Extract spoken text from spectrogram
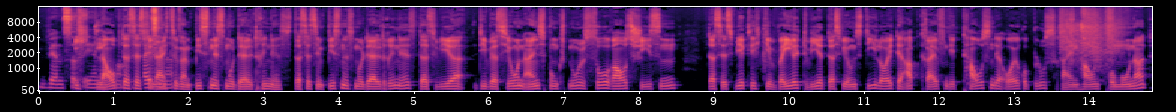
werden sie das Ich eher glaube, dass es. Weiß ich vielleicht sogar ein Businessmodell drin ist, dass es im Businessmodell drin ist, dass wir die Version 1.0 so rausschießen, dass es wirklich gewählt wird, dass wir uns die Leute abgreifen, die tausende Euro plus reinhauen pro Monat,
